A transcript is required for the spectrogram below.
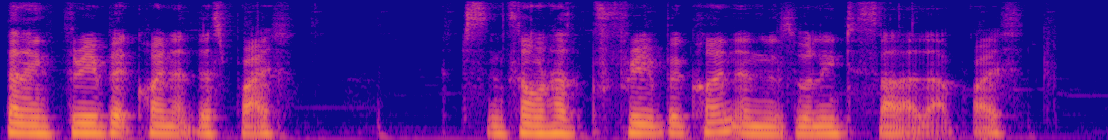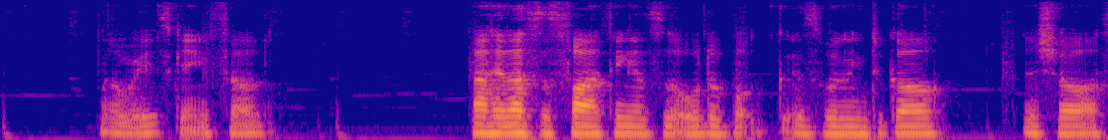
selling three Bitcoin at this price. Since someone has three Bitcoin and is willing to sell at that price. No way he's getting filled. Okay, that's as far I think as the order book is willing to go and show us.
